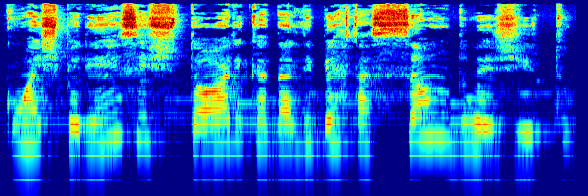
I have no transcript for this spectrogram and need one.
com a experiência histórica da libertação do Egito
